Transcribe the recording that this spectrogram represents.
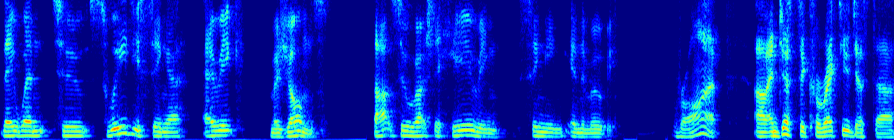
they went to Swedish singer Eric Mjönes. That's who we're actually hearing singing in the movie. Right. Um, and just to correct you, just uh,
